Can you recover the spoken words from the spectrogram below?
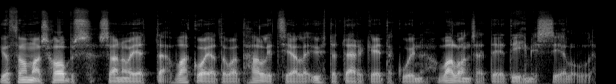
Jo Thomas Hobbes sanoi, että vakojat ovat hallitsijalle yhtä tärkeitä kuin valonsäteet ihmissielulle.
